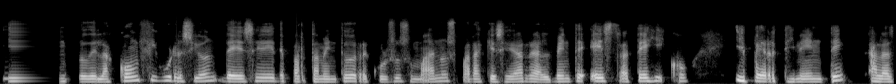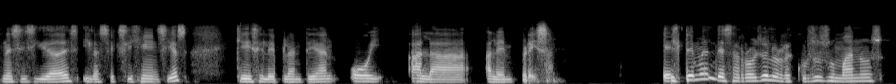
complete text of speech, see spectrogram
y dentro de la configuración de ese departamento de recursos humanos para que sea realmente estratégico y pertinente a las necesidades y las exigencias que se le plantean hoy a la, a la empresa. El tema del desarrollo de los recursos humanos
